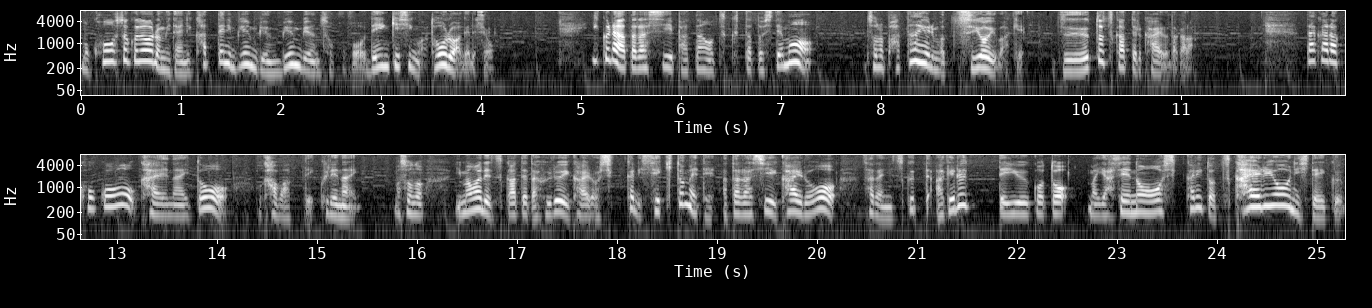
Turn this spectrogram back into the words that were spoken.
もう高速道路みたいに勝手にビュンビュンビュンビュンそこを電気信号が通るわけですよ。いくら新しいパターンを作ったとしてもそのパターンよりも強いわけずっと使ってる回路だからだからここを変えないと変わってくれない、まあ、その今まで使ってた古い回路をしっかりせき止めて新しい回路をさらに作ってあげるっていうこと、まあ、痩せ脳をしっかりと使えるようにしていく。っ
